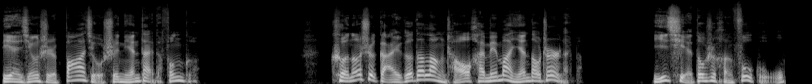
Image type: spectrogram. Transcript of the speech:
典型是八九十年代的风格。可能是改革的浪潮还没蔓延到这儿来吧，一切都是很复古。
